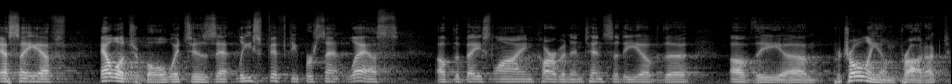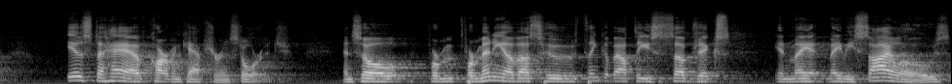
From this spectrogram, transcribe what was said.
SAF eligible, which is at least 50% less of the baseline carbon intensity of the, of the um, petroleum product, is to have carbon capture and storage. And so, for, for many of us who think about these subjects in may, maybe silos,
